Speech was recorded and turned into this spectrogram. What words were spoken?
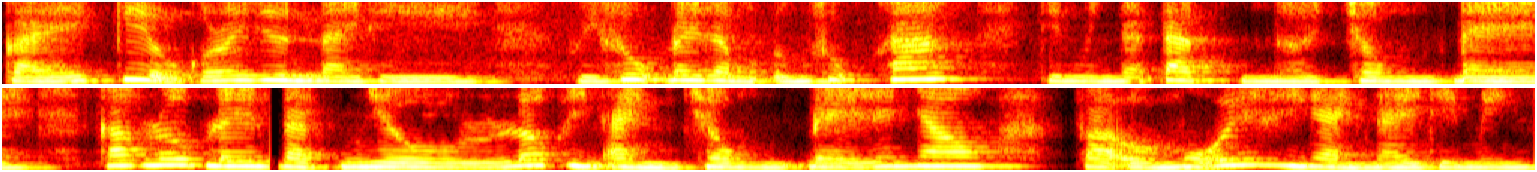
cái kiểu gradient này thì ví dụ đây là một ứng dụng khác thì mình đã đặt ờ, chồng đè các lớp lên đặt nhiều lớp hình ảnh chồng đè lên nhau. Và ở mỗi hình ảnh này thì mình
